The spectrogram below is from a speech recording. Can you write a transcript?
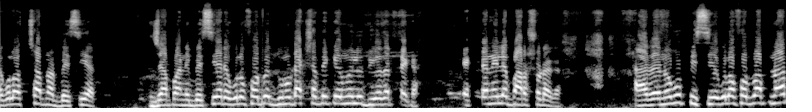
এগুলো হচ্ছে আপনার বেসিয়ার জাপানি বেসিয়ার এগুলো পড়বে দুটো একসাথে কেউ নিলে দুই হাজার টাকা, একটা নিলে বারোশো টাকা। আর রেনোভো পিসি এগুলো পড়বে আপনার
